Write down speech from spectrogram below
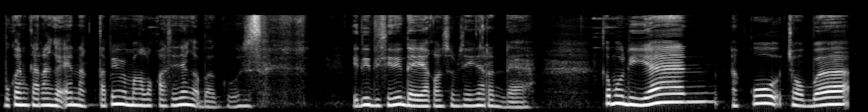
bukan karena nggak enak tapi memang lokasinya nggak bagus. Jadi di sini daya konsumsinya rendah. Kemudian aku coba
